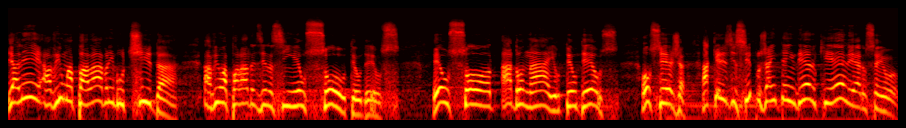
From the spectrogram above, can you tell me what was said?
E ali havia uma palavra embutida, havia uma palavra dizendo assim: Eu sou o teu Deus, eu sou Adonai, o teu Deus. Ou seja, aqueles discípulos já entenderam que Ele era o Senhor.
